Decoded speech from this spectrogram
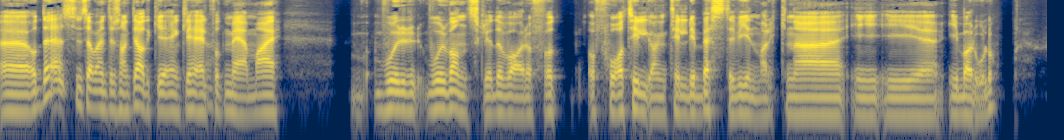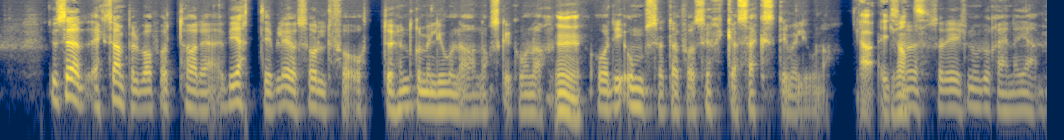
Uh, og det syns jeg var interessant. Jeg hadde ikke egentlig helt fått med meg hvor, hvor vanskelig det var å få, å få tilgang til de beste vinmarkene i, i, i Barolo. Du ser et eksempel, bare for å ta det. Vietti ble jo solgt for 800 millioner norske kroner. Mm. Og de omsetter for ca. 60 millioner. Ja, ikke sant? Så det er ikke noe du regner hjem.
